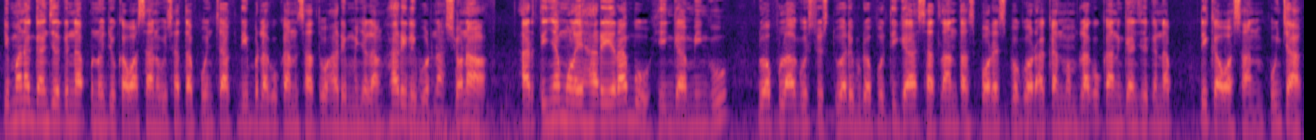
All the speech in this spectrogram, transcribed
di mana ganjil genap menuju kawasan wisata puncak diberlakukan satu hari menjelang hari libur nasional. Artinya mulai hari Rabu hingga Minggu 20 Agustus 2023 Satlantas Polres Bogor akan memperlakukan ganjil genap di kawasan puncak.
